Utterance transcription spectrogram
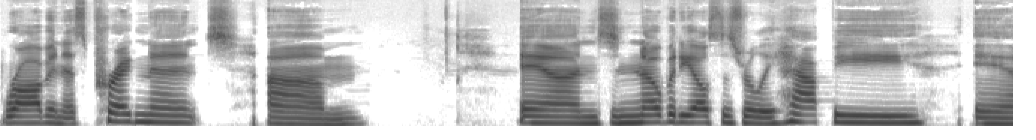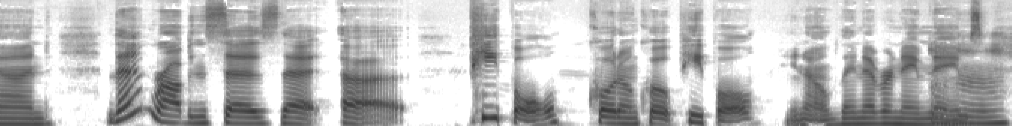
Robyn is pregnant. Um, and nobody else is really happy. And then Robyn says that uh, people, quote unquote, people, you know, they never name names, Mhm.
